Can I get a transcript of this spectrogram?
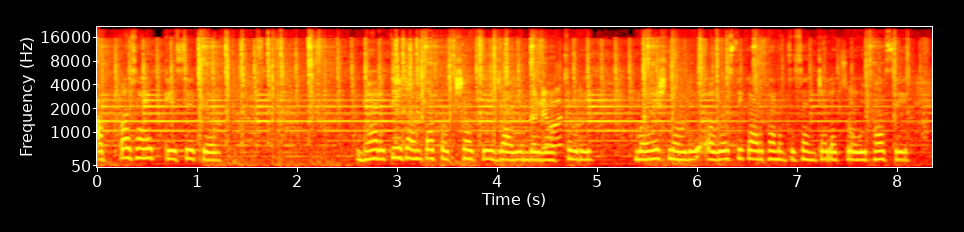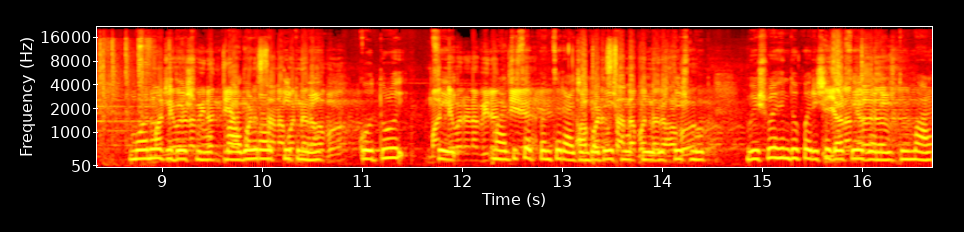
आप्पासाहेब केसेकर भारतीय जनता पक्षाचे जालिंदर वागचौरे महेश नवले अगस्ती कारखान्याचे संचालक प्रदीप हासे मनोज देशमुख माधवराव तिटमे कोतुळचे माजी सरपंच राजेंद्र देशमुख योगेश देशमुख विश्व हिंदू परिषदेचे गणेश धुमाळ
